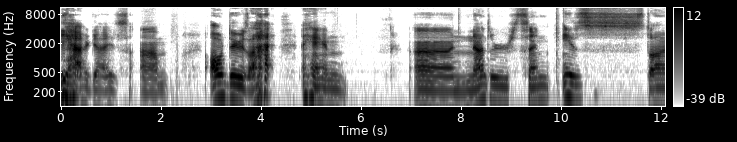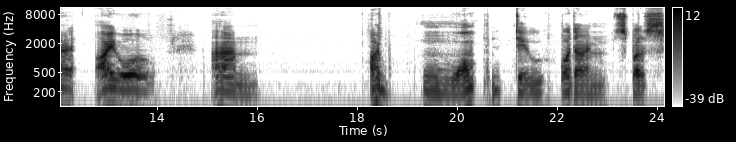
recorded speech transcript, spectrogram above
yeah, guys, um, I'll do that, and another thing is that I will, um, I won't do what I'm supposed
